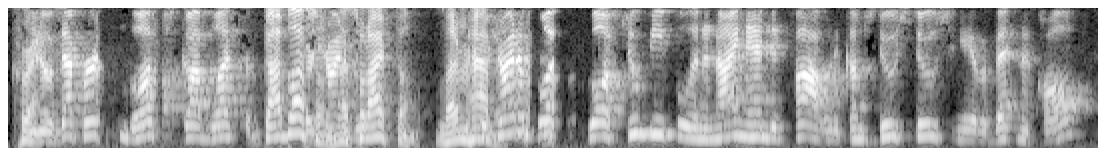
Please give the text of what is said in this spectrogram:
Correct. You know, if that person bluffs, God bless them. God bless them. That's to, what I felt. Let them have it. If you're trying to bluff, bluff two people in a nine-handed pot when it comes deuce deuce and you have a bet and a call.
